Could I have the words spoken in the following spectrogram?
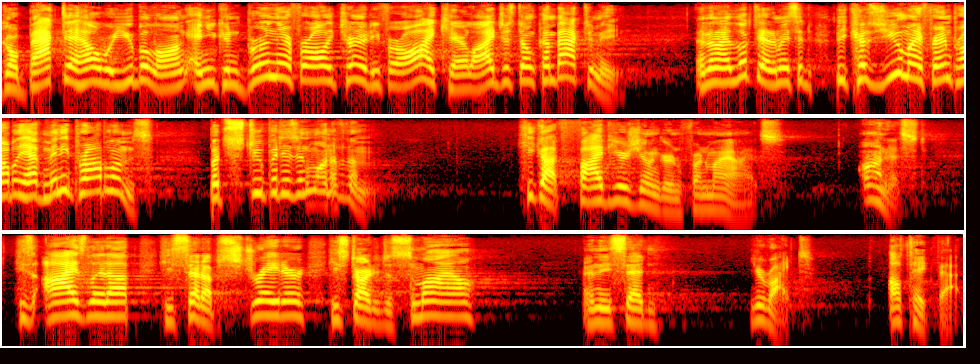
go back to hell where you belong, and you can burn there for all eternity. For all I care, lie, just don't come back to me. And then I looked at him and I said, Because you, my friend, probably have many problems, but stupid isn't one of them. He got five years younger in front of my eyes. Honest. His eyes lit up. He sat up straighter. He started to smile. And he said, You're right. I'll take that.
